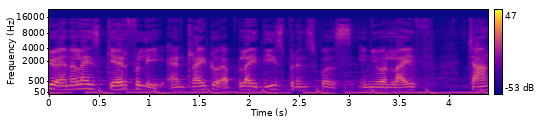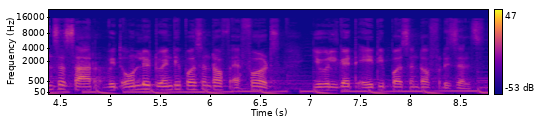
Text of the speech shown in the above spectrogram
you analyze carefully and try to apply these principles in your life, chances are with only 20% of efforts you will get 80% of results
